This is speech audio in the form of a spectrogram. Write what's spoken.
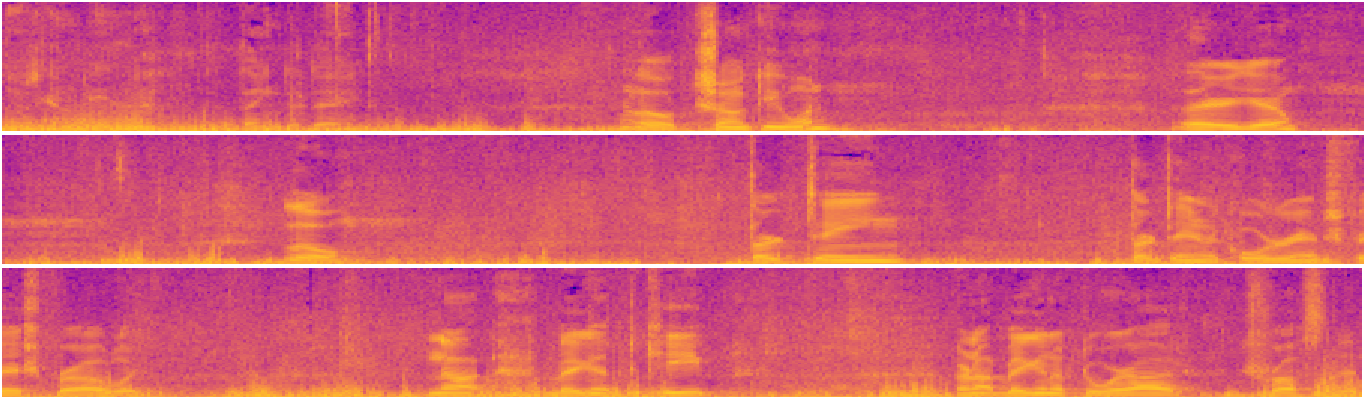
That was gonna be the thing today. A little chunky one. There you go. A Little 13 13 and a quarter inch fish probably not big enough to keep or not big enough to where I'd trust it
